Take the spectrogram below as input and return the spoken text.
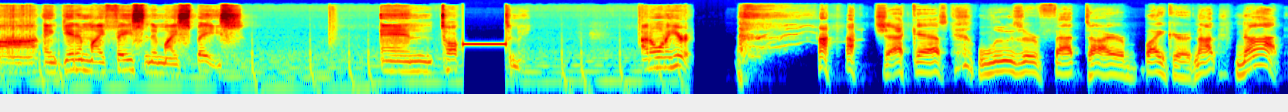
uh, and get in my face and in my space and talk to me. I don't want to hear it. Jackass, loser, fat tire biker. Not, not,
